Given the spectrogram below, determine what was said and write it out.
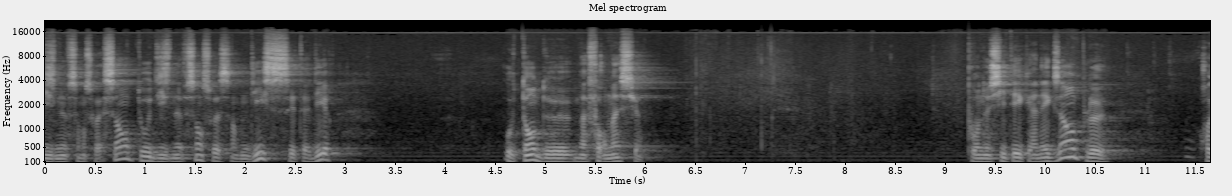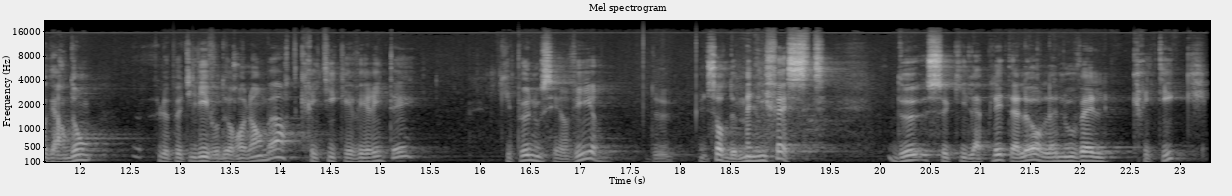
1960 euh, ou 1970, c'est-à-dire au temps de ma formation. Pour ne citer qu'un exemple, regardons le petit livre de Roland Barthes, Critique et vérité, qui peut nous servir d'une sorte de manifeste de ce qu'il appelait alors la nouvelle critique.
